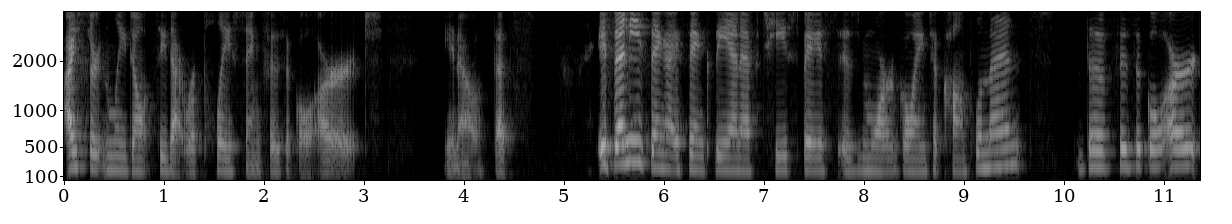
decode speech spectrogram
I certainly don't see that replacing physical art. You know, that's if anything, I think the NFT space is more going to complement the physical art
